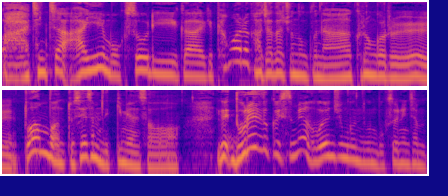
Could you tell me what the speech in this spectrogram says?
와 진짜 아이의 목소리가 이렇게 평화를 가져다 주는구나 그런 거를 또 한 번 또 새삼 느끼면서 이거 노래 듣고 있으면 오연준 군 목소리는 참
